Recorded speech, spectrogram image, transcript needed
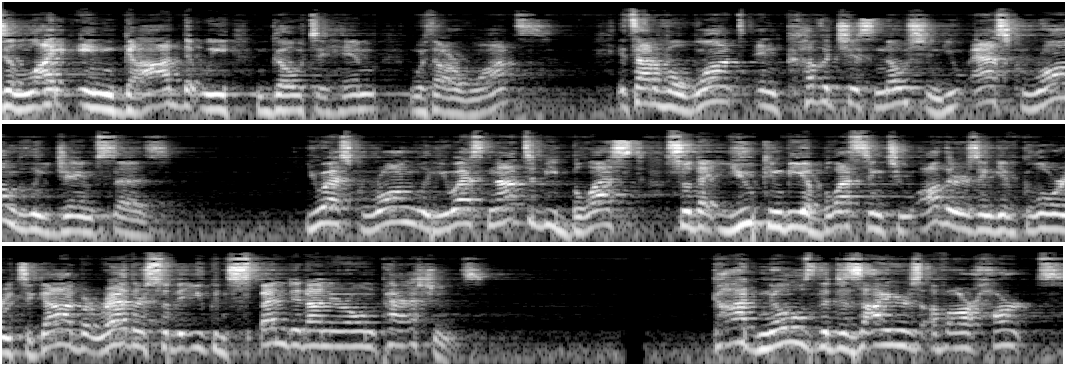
delight in God that we go to Him with our wants. It's out of a want and covetous notion. You ask wrongly, James says. You ask wrongly. You ask not to be blessed so that you can be a blessing to others and give glory to God, but rather so that you can spend it on your own passions. God knows the desires of our hearts.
